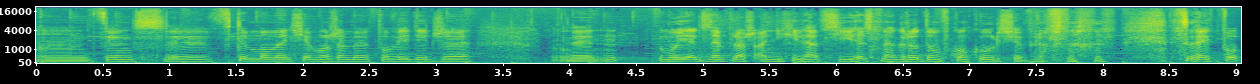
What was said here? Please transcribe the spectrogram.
Mm, Więc y, w tym momencie możemy powiedzieć, że y, mój egzemplarz anihilacji jest nagrodą w konkursie, prawda? Tutaj po,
